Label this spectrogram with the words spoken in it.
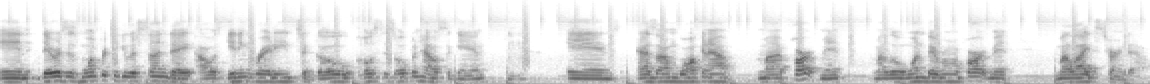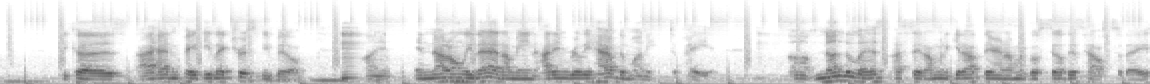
And there was this one particular Sunday, I was getting ready to go host this open house again. Mhm. And as I'm walking out my apartment, my little one bedroom apartment, my lights turned out because I hadn't paid the electricity bill. Mm. And, and not only that, I mean, I didn't really have the money to pay it. Um, nonetheless, I said I'm gonna get out there and I'm gonna go sell this house today.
